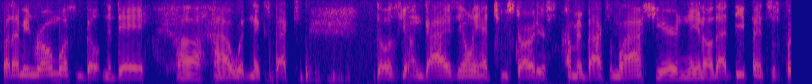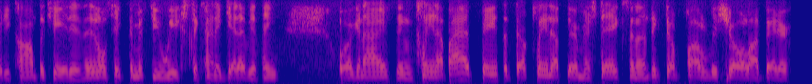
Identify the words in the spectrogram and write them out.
but I mean, Rome wasn't built in a day. Uh, I wouldn't expect those young guys. They only had two starters coming back from last year, and you know that defense is pretty complicated. It'll take them a few weeks to kind of get everything organized and clean up. I have faith that they'll clean up their mistakes, and I think they'll probably show a lot better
